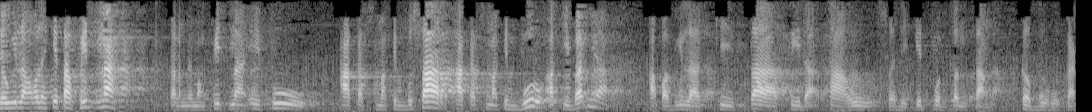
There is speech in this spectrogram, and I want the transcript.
jauhilah oleh kita fitnah karena memang fitnah itu akan semakin besar, akan semakin buruk akibatnya apabila kita tidak tahu sedikit pun tentang keburukan.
